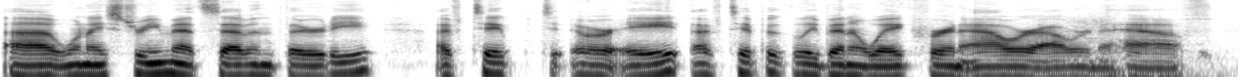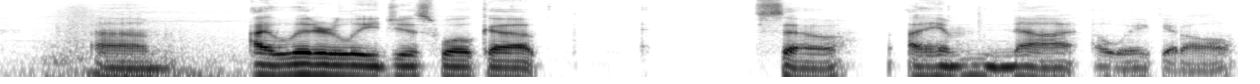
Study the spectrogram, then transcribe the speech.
uh, when I stream at 7:30, I've tipped or 8, I've typically been awake for an hour, hour and a half. Um, I literally just woke up, so I am not awake at all.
